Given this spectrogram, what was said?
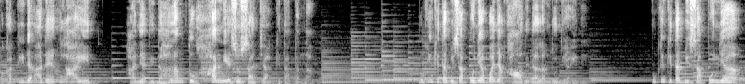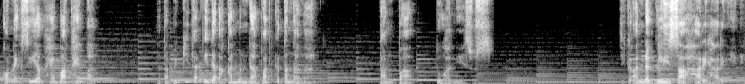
Maka tidak ada yang lain, hanya di dalam Tuhan Yesus saja kita tenang. Mungkin kita bisa punya banyak hal di dalam dunia ini. Mungkin kita bisa punya koneksi yang hebat-hebat. Tetapi kita tidak akan mendapat ketenangan tanpa Tuhan Yesus. Jika Anda gelisah hari-hari ini,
